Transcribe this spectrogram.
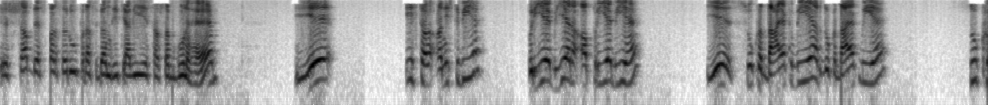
ये शब्द स्पर्श रूप रसगंध इत्यादि ये सब सब गुण है। ये इष्ट और अनिष्ट भी है प्रिय भी है और अप्रिय भी है। ये सुखदायक भी है और दुखदायक भी है। सुख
